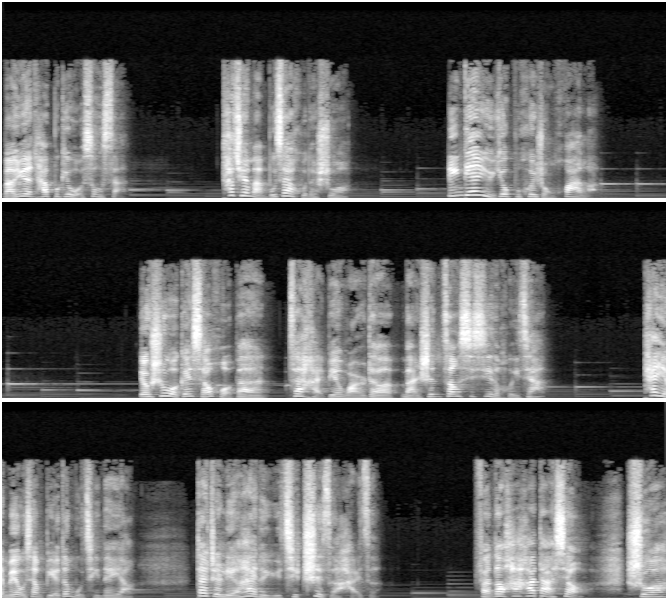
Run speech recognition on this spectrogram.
埋怨他不给我送伞，他却满不在乎地说：“淋点雨又不会融化了。”有时我跟小伙伴在海边玩的满身脏兮兮的回家，他也没有像别的母亲那样，带着怜爱的语气斥责孩子，反倒哈哈大笑说：“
